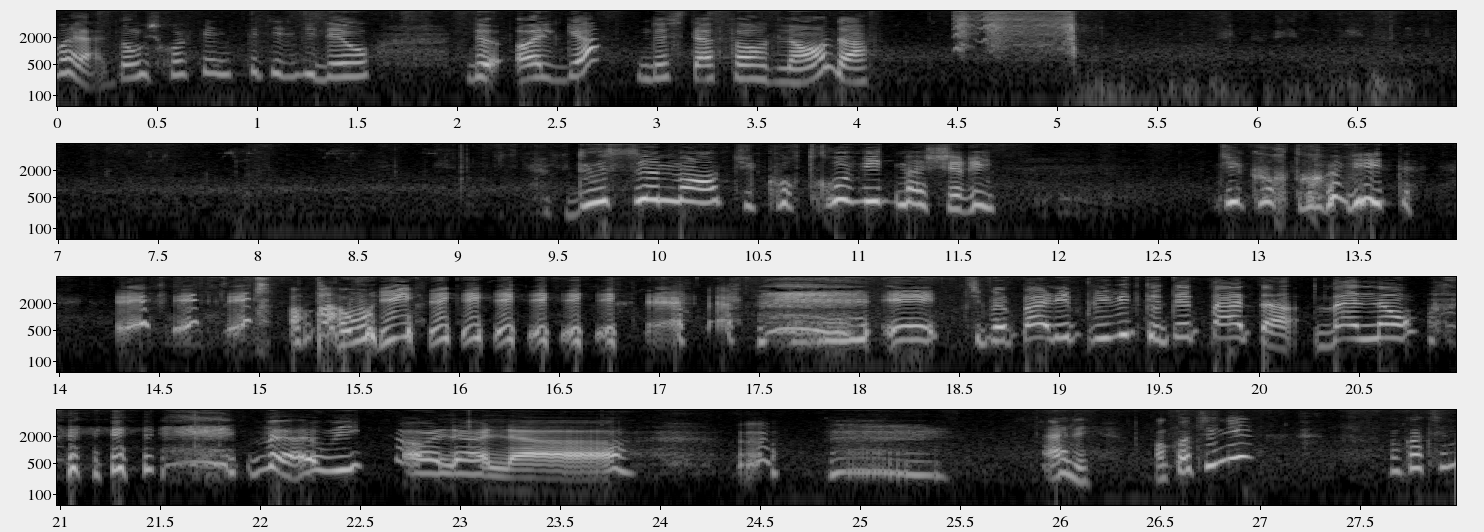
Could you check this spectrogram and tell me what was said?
Voilà, donc je refais une petite vidéo de Olga de Staffordland. Doucement, tu cours trop vite ma chérie. Tu cours trop vite. Ah bah oui Et tu peux pas aller plus vite que tes pattes. Ben non Bah oui Oh là là Allez, on continue? On continue?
